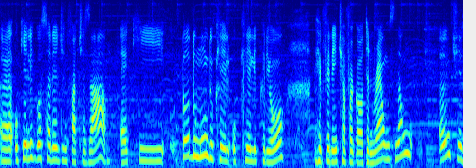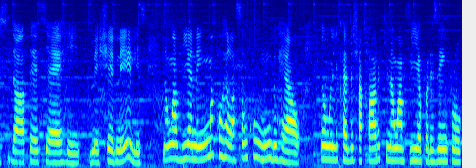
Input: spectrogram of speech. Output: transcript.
É, o que ele gostaria de enfatizar é que todo mundo que ele, o que ele criou referente a Forgotten Realms, não antes da TSR mexer neles, não havia nenhuma correlação com o mundo real. Então ele quer deixar claro que não havia, por exemplo,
